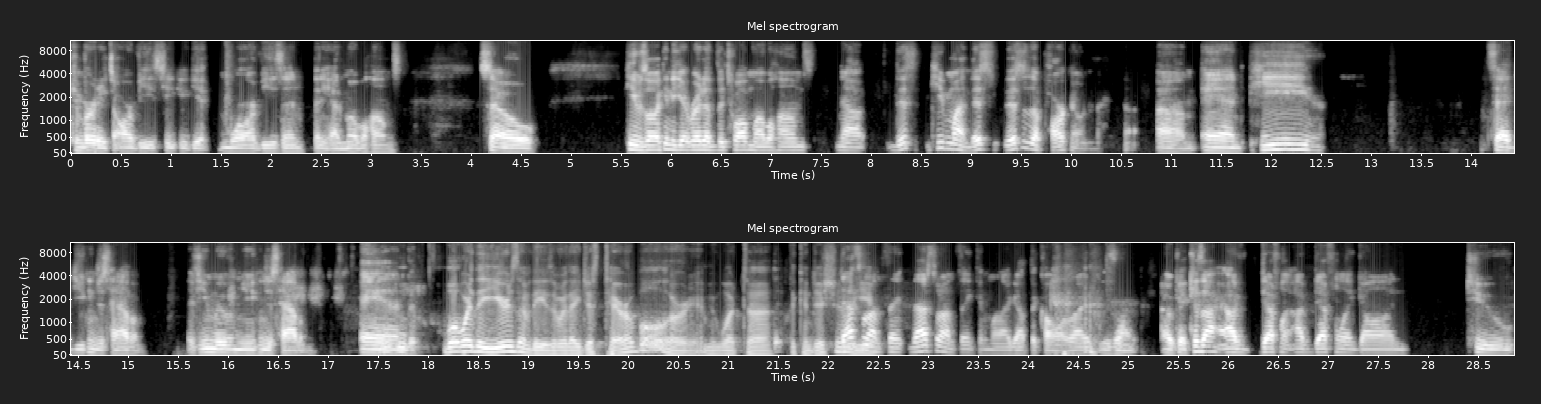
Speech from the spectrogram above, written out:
converted it to RVs, he could get more RVs in than he had mobile homes. So he was looking to get rid of the 12 mobile homes. Now, this, keep in mind, this, this is a park owner. Um, and he said you can just have them. If you move them, you can just have them. And what were the years of these? Were they just terrible, or I mean, what uh, the condition? that's the what year? I'm think. That's what I'm thinking when I got the call. Right? Is like okay, because I've definitely I've definitely gone to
